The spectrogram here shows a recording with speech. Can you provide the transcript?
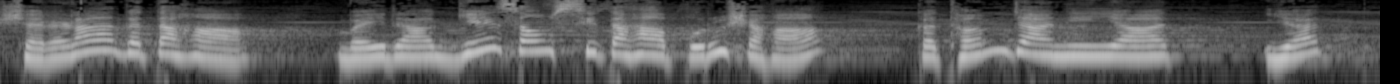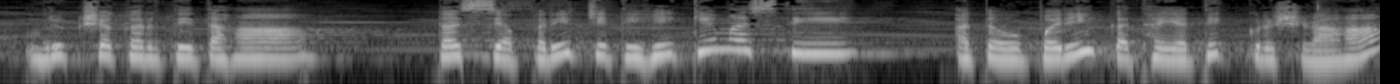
शरणागतः वैराग्ये संस्थितः पुरुषः कथं जानीयात् यत् वृक्षकर्तितः? तस्य परिचितिः किमस्ति? अतोपरि कथयति कृष्णः।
